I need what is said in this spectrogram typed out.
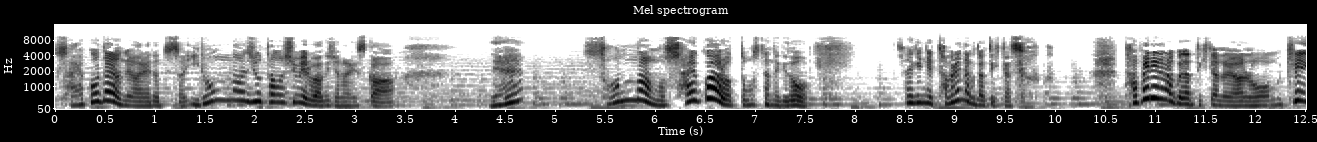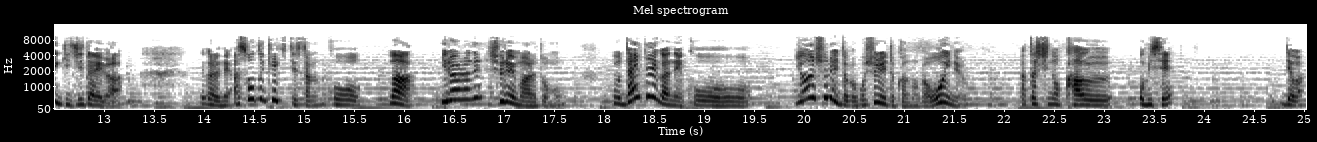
最高だよね、あれ。だってさ、いろんな味を楽しめるわけじゃないですか。ね？そんなんもう最高やろって思ってたんだけど、最近ね、食べれなくなってきたんですよ。食べれなくなってきたのよ、あの、ケーキ自体が。だからね、アソートケーキってさ、こう、まあ、いろいろね、種類もあると思う。でも大体がね、こう、4種類とか5種類とかのが多いのよ。私の買うお店では。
